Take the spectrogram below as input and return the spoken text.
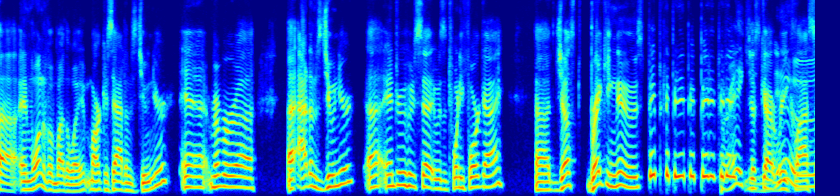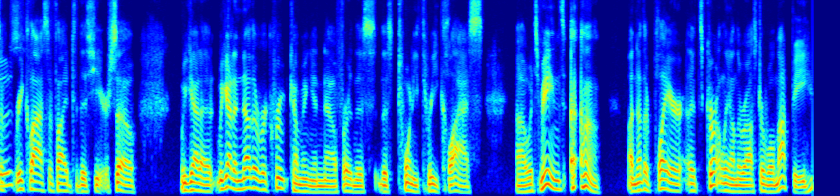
uh and one of them by the way, Marcus Adams Jr. Uh, remember uh, uh Adams Jr. Uh Andrew who said it was a 24 guy? Uh, just breaking news. Breaking just got reclassi- reclassified to this year. So we got a we got another recruit coming in now for this this 23 class, uh, which means another player that's currently on the roster will not be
